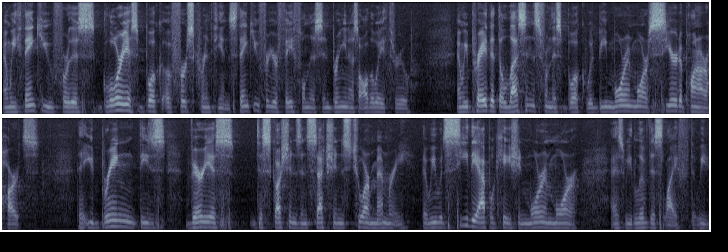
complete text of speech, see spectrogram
And we thank you for this glorious book of First Corinthians. Thank you for your faithfulness in bringing us all the way through. And we pray that the lessons from this book would be more and more seared upon our hearts, that you'd bring these various discussions and sections to our memory, that we would see the application more and more as we live this life, that we,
